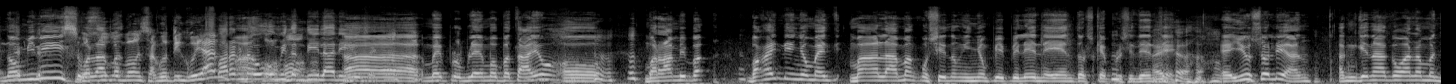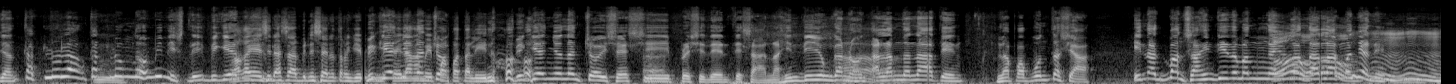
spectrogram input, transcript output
nominees? Gusto Wala mo ba bang sagutin ko yan? Parang nauumid ang dila ni Yusek. Ah, may problema ba tayo? O marami ba? Baka hindi nyo ma- maalaman kung sinong inyong pipiliin na i-endorse kay Presidente. eh, usually yan, ang ginagawa naman dyan, tatlo lang, tatlong nominees. Di, bigyan, Baka yung sinasabi ni Senator JP, Bigyan kailangan ng may cho- papatalino. bigyan nyo ng choices si Presidente sana. Hindi yung ganon. Ah. Alam na natin na papunta siya in advance ha. Hindi naman ngayon Oo, lang nalaman oo. yan eh. Mm,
